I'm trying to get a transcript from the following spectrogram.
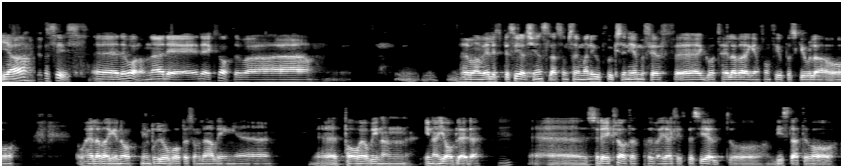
Ja, precis. Eh, det var de. Nej, det, det är klart det var det var en väldigt speciell känsla. Som sagt, man är uppvuxen i MFF, eh, gått hela vägen från fotbollsskola och, och hela vägen upp. Min bror var uppe som lärling eh, ett par år innan, innan jag blev det. Mm. Så det är klart att det var jäkligt speciellt och visste att det var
